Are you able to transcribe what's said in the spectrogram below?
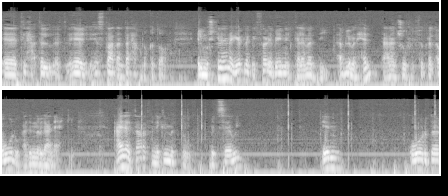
آه تلحق تل... هي هي استطاعت أن تلحق بالقطار. المشكلة هنا جايب لك الفرق بين الكلمات دي. قبل ما نحل تعال نشوف الفكرة الأول وبعدين نرجع نحكي. عايزك تعرف إن كلمة to بتساوي in order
